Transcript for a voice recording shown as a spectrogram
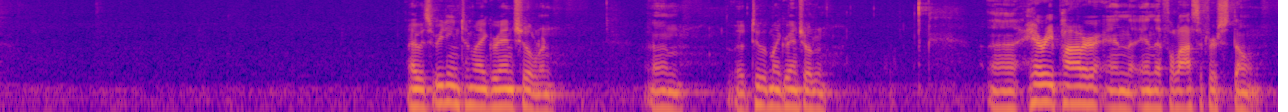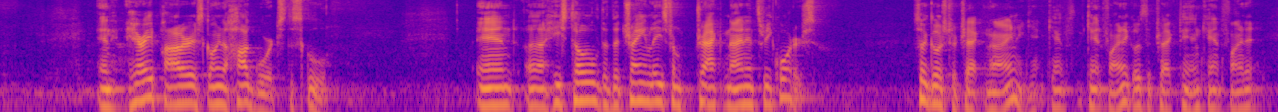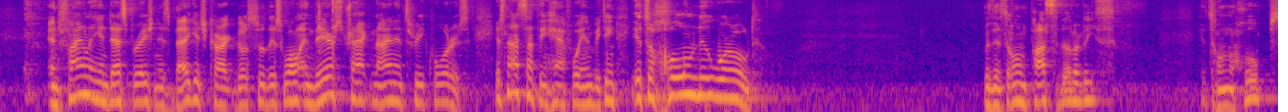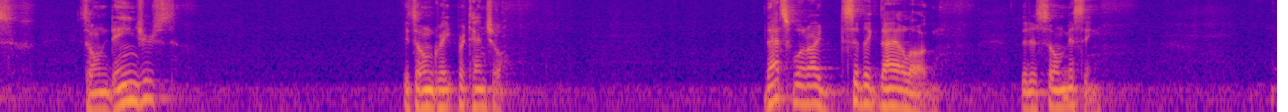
I was reading to my grandchildren, um, uh, two of my grandchildren, uh, Harry Potter and the, and the Philosopher's Stone. And Harry Potter is going to Hogwarts, the school. And uh, he's told that the train leaves from track nine and three quarters. So he goes to track nine, he can't, can't, can't find it, goes to track 10, can't find it. And finally, in desperation, his baggage cart goes through this wall, and there's track nine and three quarters. It's not something halfway in between, it's a whole new world with its own possibilities, its own hopes, its own dangers, its own great potential. That's what our civic dialogue that is so missing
